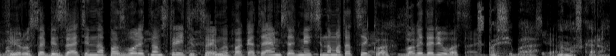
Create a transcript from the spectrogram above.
Вирус обязательно позволит нам встретиться, и мы покатаемся вместе на мотоциклах. Благодарю вас. Спасибо. Намаскарам.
